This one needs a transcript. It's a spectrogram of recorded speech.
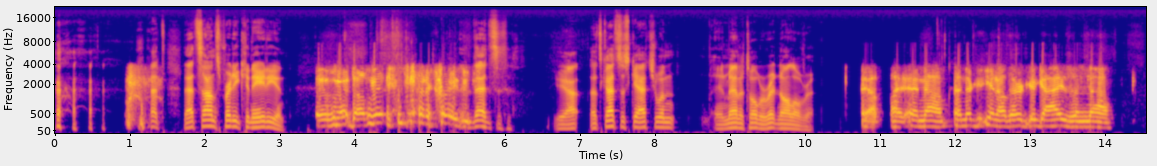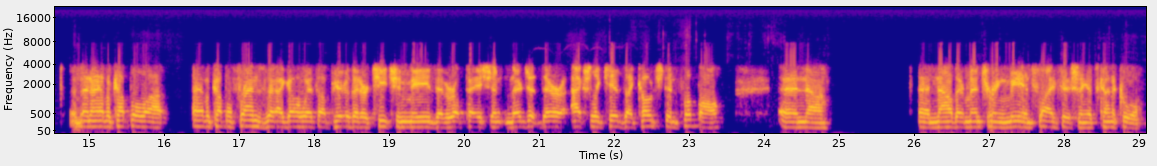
that that sounds pretty Canadian. Isn't it? Doesn't it? It's kind of crazy. That's yeah, that's got Saskatchewan and Manitoba written all over it. Yeah, I, and uh, and they're you know they're good guys, and uh, and then I have a couple uh, I have a couple friends that I go with up here that are teaching me. They're real patient, and they're just they're actually kids I coached in football, and uh, and now they're mentoring me in fly fishing. It's kind of cool.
